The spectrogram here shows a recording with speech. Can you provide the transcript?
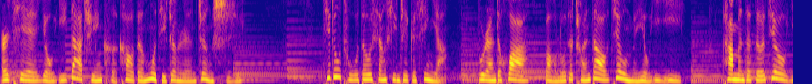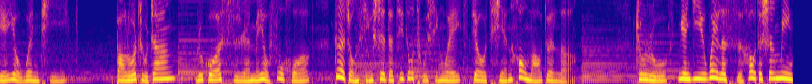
而且有一大群可靠的目击证人证实。基督徒都相信这个信仰，不然的话，保罗的传道就没有意义，他们的得救也有问题。保罗主张，如果死人没有复活，各种形式的基督徒行为就前后矛盾了。诸如愿意为了死后的生命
